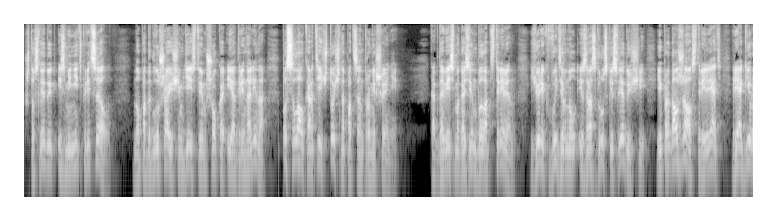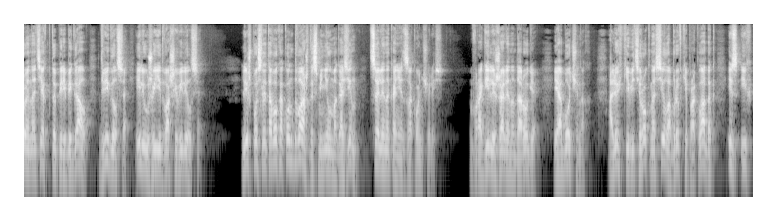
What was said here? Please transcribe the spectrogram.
что следует изменить прицел, но под оглушающим действием шока и адреналина посылал картечь точно по центру мишени. Когда весь магазин был отстрелян, Юрик выдернул из разгрузки следующий и продолжал стрелять, реагируя на тех, кто перебегал, двигался или уже едва шевелился. Лишь после того, как он дважды сменил магазин, цели наконец закончились. Враги лежали на дороге и обочинах, а легкий ветерок носил обрывки прокладок из их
